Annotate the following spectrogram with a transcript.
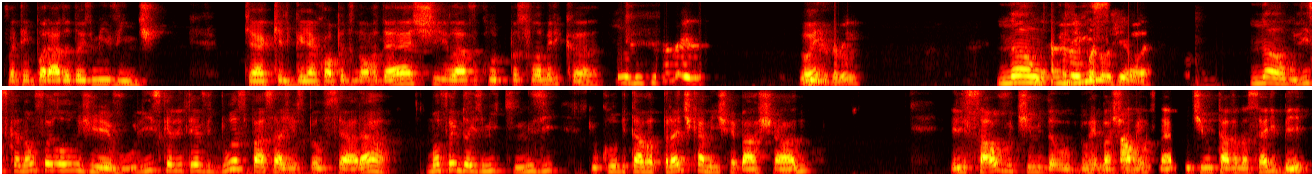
Foi a temporada 2020. Que é aquele que ganha a Copa do Nordeste e leva o clube para a Sul-Americana. O Lisca também, né? O Oi? também? Não, o também foi longevo, né? Não, o Lisca não foi longevo. O Lisca ele teve duas passagens pelo Ceará. Uma foi em 2015, que o clube estava praticamente rebaixado. Ele salva o time do, do rebaixamento, né? O time estava na Série B.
